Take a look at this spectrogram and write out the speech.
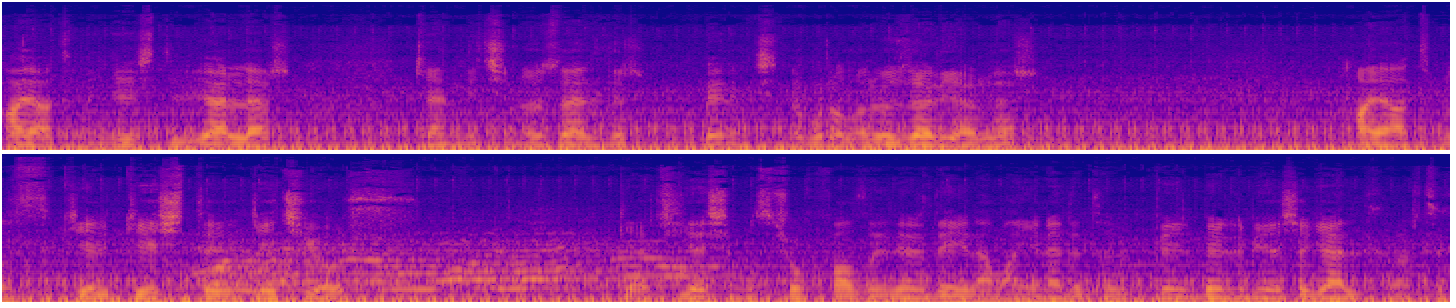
hayatının geçtiği yerler kendi için özeldir. Benim için de buralar özel yerler. Hayatımız gelip geçti, geçiyor. Gerçi yaşımız çok fazla ileri değil ama yine de tabii bel- belli bir yaşa geldik artık.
